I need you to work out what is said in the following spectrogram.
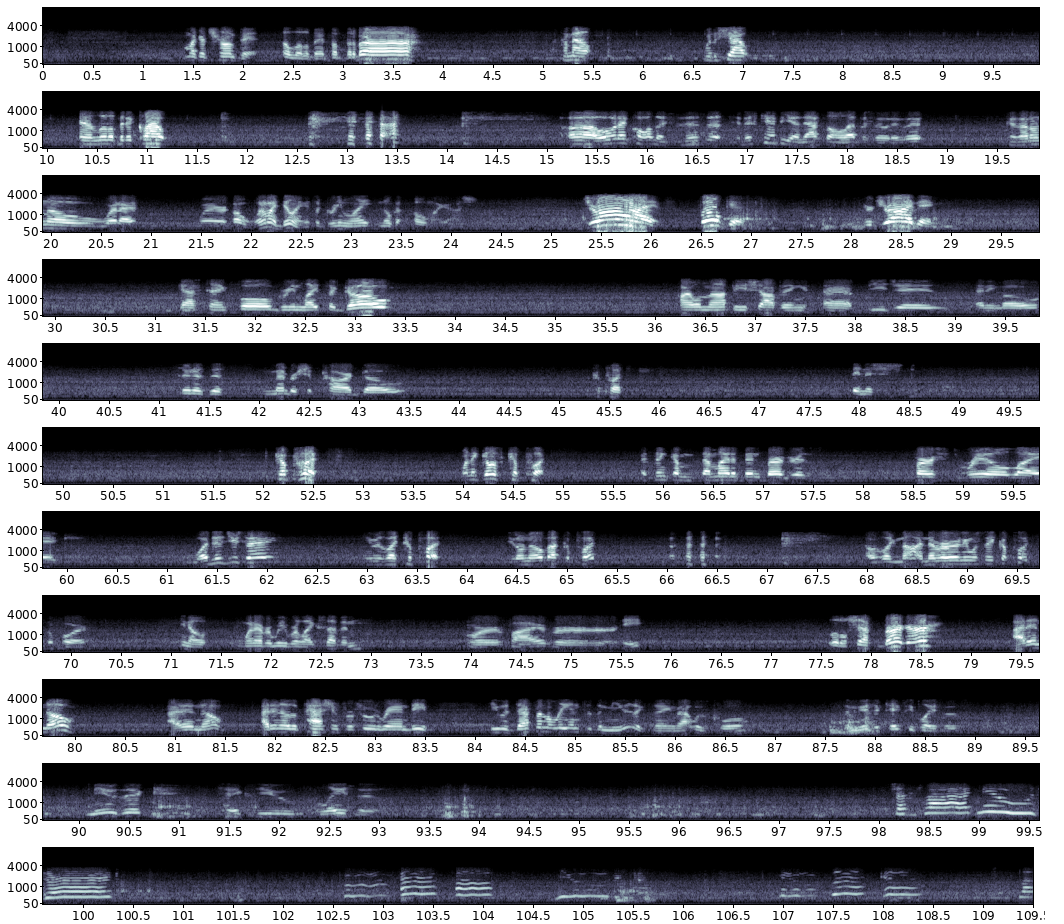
like a trumpet, a little bit. Ba ba ba. Come out with a shout and a little bit of clout. uh, what would I call this? Is this a, this can't be a that's all episode, is it? Because I don't know where I where. Oh, what am I doing? It's a green light. No. Oh my gosh. Drive. Focus. You're driving. Gas tank full. Green light to go. I will not be shopping at BJ's anymore. As soon as this membership card go kaput. Finished. Kaput. When it goes kaput. I think I'm, that might have been Burger's first real like what did you say? He was like kaput. You don't know about kaput? I was like, no, nah, I never heard anyone say kaput before. You know, whenever we were like seven or five or eight. Little Chef Burger. I didn't know. I didn't know. I didn't know the passion for food ran deep. He was definitely into the music thing. That was cool. The music takes you places. Music takes you places. Just like music.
